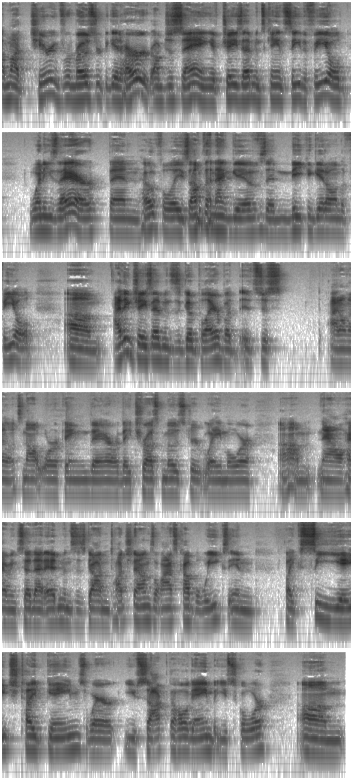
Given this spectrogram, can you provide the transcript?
I'm not cheering for Mostert to get hurt. I'm just saying if Chase Edmonds can't see the field when he's there, then hopefully something that gives and he can get on the field. Um, I think Chase Edmonds is a good player, but it's just I don't know. It's not working there. They trust Mostert way more. Um, now, having said that, Edmonds has gotten touchdowns the last couple weeks in like CEH type games where you suck the whole game but you score. Um,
